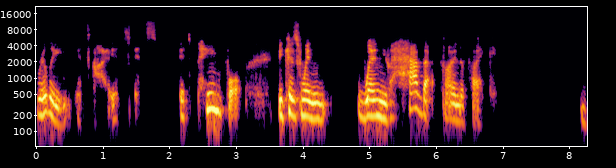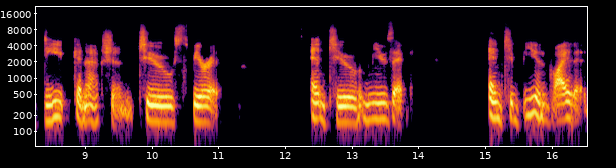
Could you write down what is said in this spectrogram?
really it's it's it's it's painful. Because when when you have that kind of like deep connection to spirit and to music and to be invited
